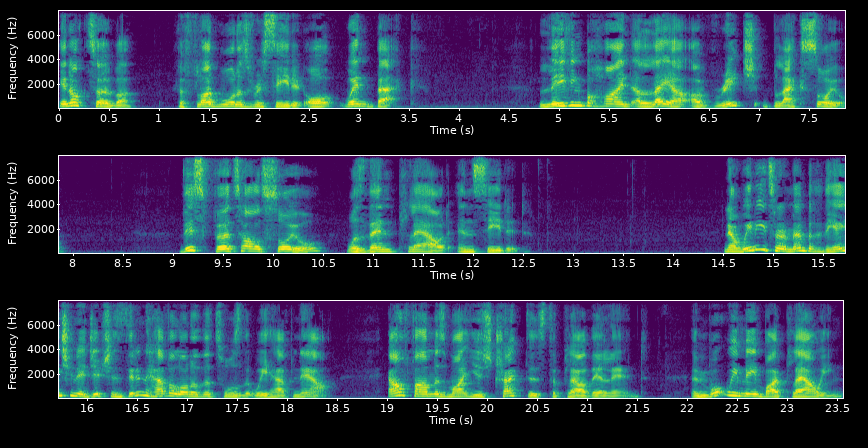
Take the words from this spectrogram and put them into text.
In October, the floodwaters receded or went back, leaving behind a layer of rich black soil. This fertile soil was then ploughed and seeded. Now we need to remember that the ancient Egyptians didn't have a lot of the tools that we have now. Our farmers might use tractors to plow their land. And what we mean by plowing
